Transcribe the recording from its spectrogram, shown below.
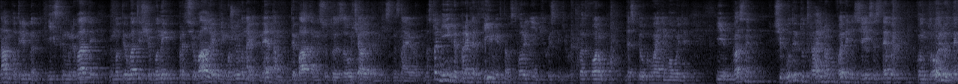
нам потрібно їх стимулювати і мотивувати, щоб вони працювали і, можливо, навіть не там дебатами суто залучали там якісь, не знаю, настольні ігри, перегляд фільмів, там створення якихось таких платформ для спілкування молоді. І, власне, чи буде тут реально введення цієї системи контролю, де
